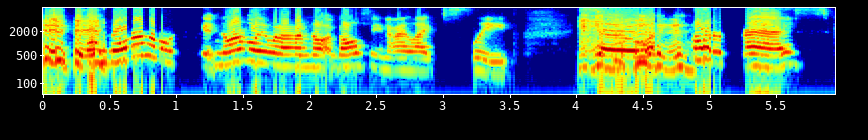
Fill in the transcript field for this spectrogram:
normally, normally when I'm not golfing, I like to sleep. So rest.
